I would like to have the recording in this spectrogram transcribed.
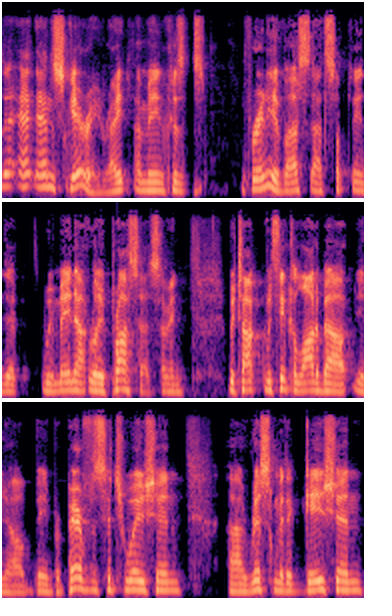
And, and scary, right? I mean, because for any of us, that's something that we may not really process. I mean, we talk, we think a lot about, you know, being prepared for the situation, uh, risk mitigation,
